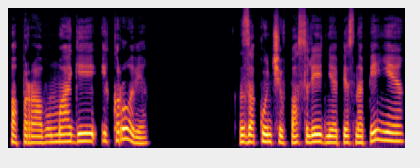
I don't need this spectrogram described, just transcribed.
по праву магии и крови. Закончив последнее песнопение,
